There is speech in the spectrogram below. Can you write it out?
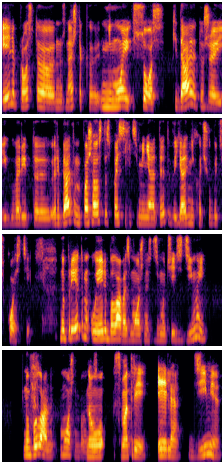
Эля просто, ну, знаешь, так э, не мой сос кидает уже и говорит, э, ребятам, пожалуйста, спасите меня от этого, я не хочу быть с Костей. Но при этом у Эли была возможность замутить с Димой. Ну, была, можно было. Ну, смотри, Эля Диме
